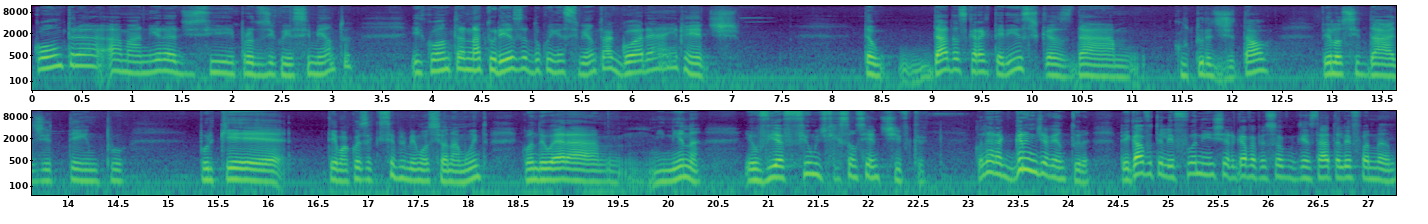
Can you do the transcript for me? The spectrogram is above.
contra a maneira de se produzir conhecimento e contra a natureza do conhecimento agora em rede. Então, dadas as características da cultura digital, velocidade, tempo, porque tem uma coisa que sempre me emociona muito, quando eu era menina, eu via filme de ficção científica, qual era a grande aventura? Pegava o telefone e enxergava a pessoa com quem estava telefonando.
